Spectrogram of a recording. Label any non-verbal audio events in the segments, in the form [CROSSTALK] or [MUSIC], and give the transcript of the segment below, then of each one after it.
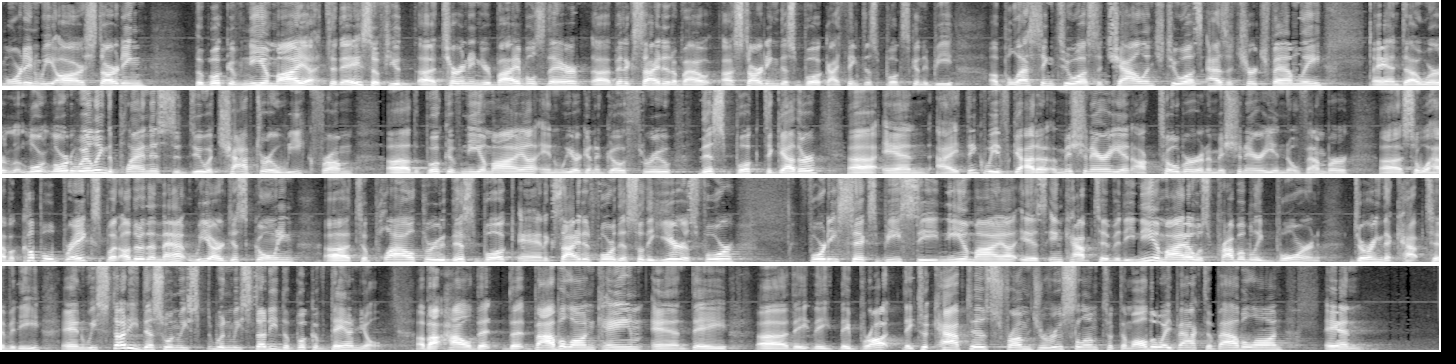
Good morning. We are starting the book of Nehemiah today. So if you uh, turn in your Bibles there, I've uh, been excited about uh, starting this book. I think this book's going to be a blessing to us, a challenge to us as a church family. And uh, we're, Lord, Lord willing, the plan is to do a chapter a week from uh, the book of Nehemiah, and we are going to go through this book together. Uh, and I think we've got a, a, missionary in October and a missionary in November. Uh, so we'll have a couple breaks, but other than that, we are just going uh, to plow through this book and excited for this. So the year is 446 BC. Nehemiah is in captivity. Nehemiah was probably born during the captivity, and we studied this when we, when we studied the book of Daniel about how that, that Babylon came and they, uh, they, they, they brought, they took captives from Jerusalem, took them all the way back to Babylon. And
